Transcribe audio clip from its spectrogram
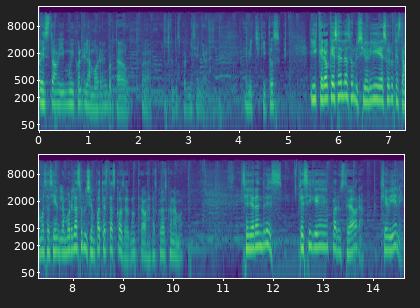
estoy muy con el amor emportado, tal vez por mi señora y mis chiquitos. Y creo que esa es la solución y eso es lo que estamos haciendo. El amor es la solución para todas estas cosas, ¿no? Trabajar las cosas con amor. Señor Andrés, ¿qué sigue para usted ahora? ¿Qué viene?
